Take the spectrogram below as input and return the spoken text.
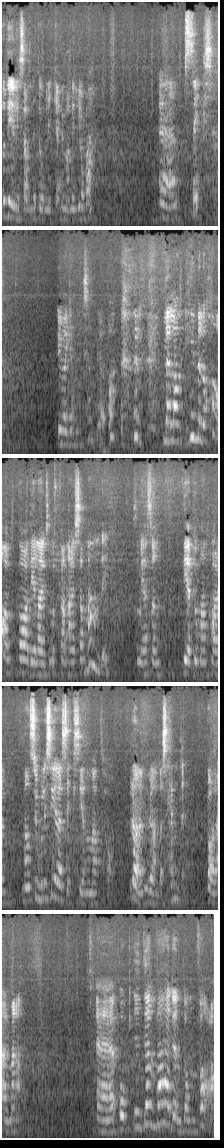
Så det är liksom lite olika hur man vill jobba. Eh, sex. Gud vad gamla exempel jag har. Mellan himmel och hav var det live som uppfann Arsamandi. Som är alltså det då man har, man symboliserar sex genom att ha, röra vid varandras händer. Bara armarna. Eh, och i den världen de var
